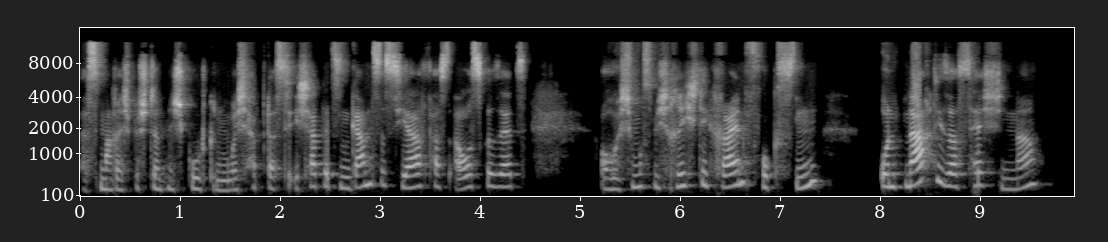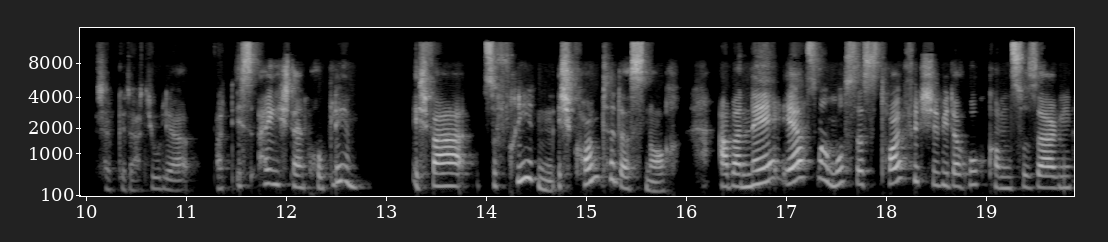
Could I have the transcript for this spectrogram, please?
das mache ich bestimmt nicht gut genug. Ich habe das, ich habe jetzt ein ganzes Jahr fast ausgesetzt. Oh, ich muss mich richtig reinfuchsen. Und nach dieser Session, ne, ich habe gedacht, Julia, was ist eigentlich dein Problem? Ich war zufrieden, ich konnte das noch. Aber nee, erstmal muss das Teufelchen wieder hochkommen, zu sagen,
